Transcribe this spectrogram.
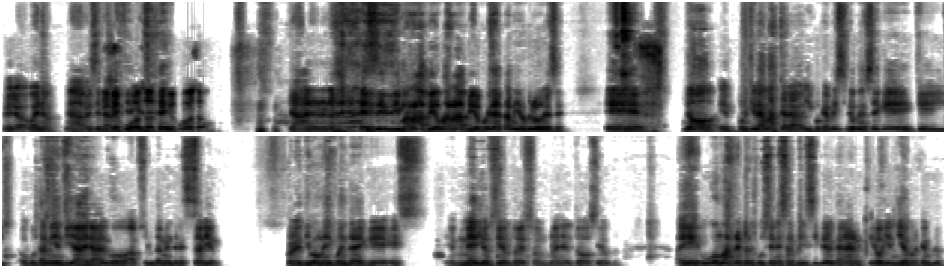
Pero bueno, nada, a veces la bestia. jugoso, que- jugoso. Claro, no, no. sí, sí, más rápido, más rápido, porque está medio crudo ese. Eh, no, eh, ¿por qué la máscara? Y porque al principio pensé que, que ocultar mi identidad era algo absolutamente necesario. Con el tiempo me di cuenta de que es, medio cierto eso, no es del todo cierto. Eh, hubo más repercusiones al principio del canal que hoy en día, por ejemplo.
